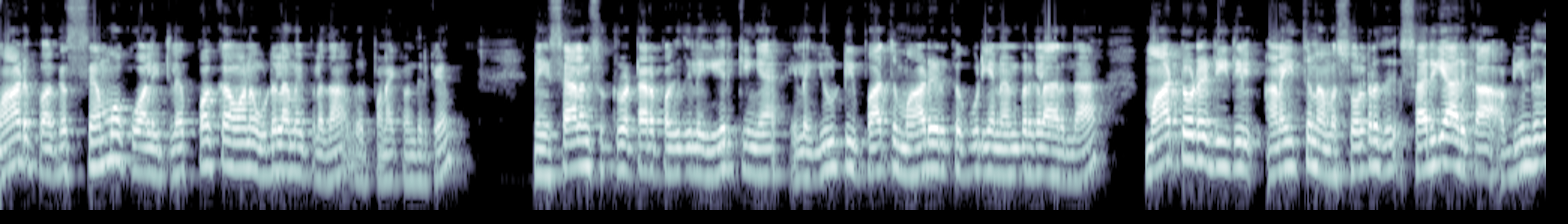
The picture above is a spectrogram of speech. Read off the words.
மாடு பார்க்க செம்ம குவாலிட்டியில் பக்காவான உடல் அமைப்பில் தான் விற்பனைக்கு வந்திருக்கு. நீங்கள் சேலம் சுற்று வட்டார பகுதியில் இருக்கீங்க இல்லை யூடியூப் பார்த்து மாடு எடுக்கக்கூடிய நண்பர்களாக இருந்தால் மாட்டோட டீட்டெயில் அனைத்தும் நம்ம சொல்கிறது சரியாக இருக்கா அப்படின்றத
